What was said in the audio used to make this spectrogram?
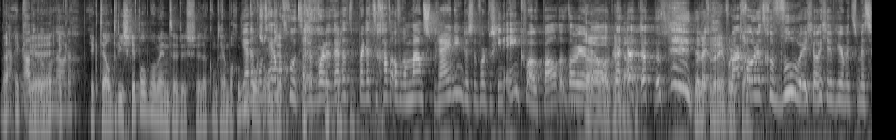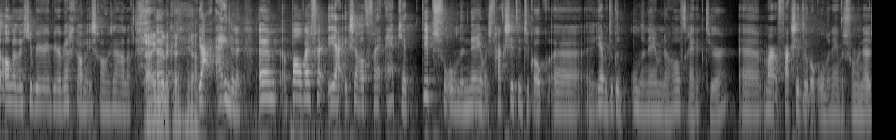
Nou, ja, ik, had ik wel uh, nodig. Ik, ik, tel drie Schiphol-momenten, dus uh, dat komt helemaal goed. Ja, dat komt helemaal goed. Dat, worden, dat, maar dat gaat over een maand spreiding, dus dat wordt misschien één quote, Paul. Dat dan weer oh, okay, nou dat, We leggen er één voor maar je Maar gewoon het gevoel, weet je wel, dat je weer met, met z'n allen dat je weer, weer weg kan, is gewoon zalig. Eindelijk, um, hè? Ja, ja eindelijk. Um, Paul, wij, ja, ik zeg altijd van, heb jij tips voor ondernemers? Vaak zit natuurlijk ook, uh, jij bent natuurlijk een ondernemende hoofdredacteur, maar vaak zitten er ook ondernemers voor mijn neus.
